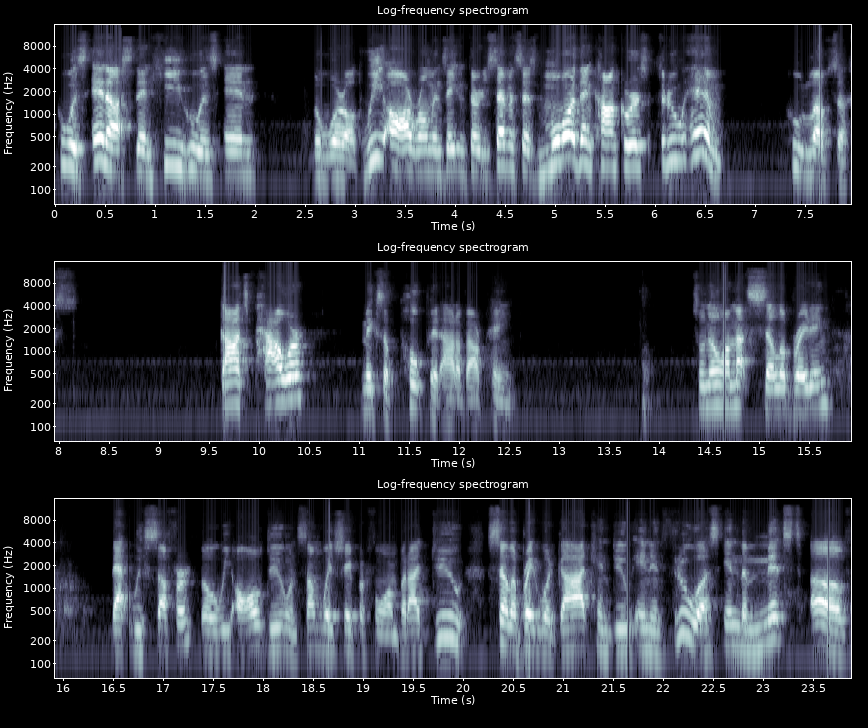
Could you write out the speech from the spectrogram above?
who is in us than He who is in the world. We are, Romans 8 and 37 says, more than conquerors through Him who loves us. God's power makes a pulpit out of our pain. So, no, I'm not celebrating that we suffer, though we all do in some way, shape, or form. But I do celebrate what God can do in and through us in the midst of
